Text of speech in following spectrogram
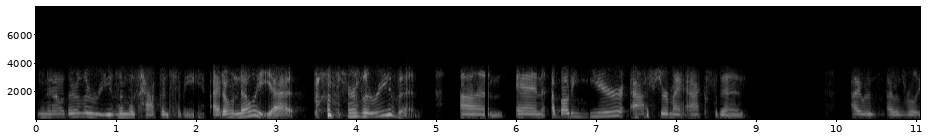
you know, there's a reason this happened to me. I don't know it yet, but there's a reason. Um, and about a year after my accident, I was I was really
